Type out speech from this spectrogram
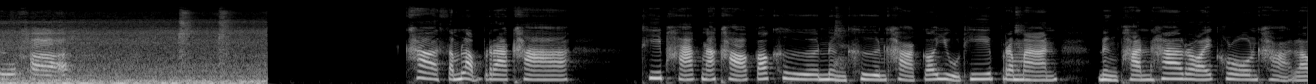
ดูค่ะค่ะสำหรับราคา ที่พักนะคะก็คือหนึ่งคืนค่ะ ก็อยู่ที่ประมาณ 1,500 โครนค่ะเรา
